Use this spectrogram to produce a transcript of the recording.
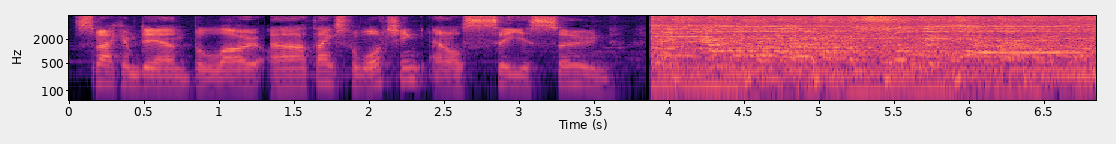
Smack them down below. Uh, thanks for watching, and I'll see you soon love, show me love.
